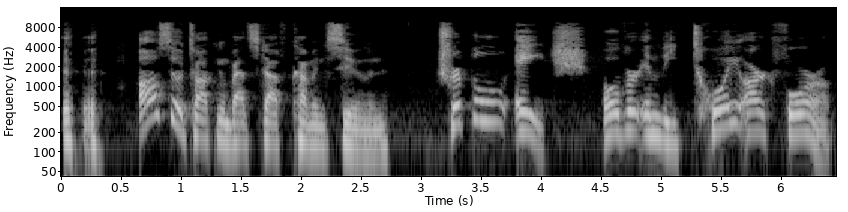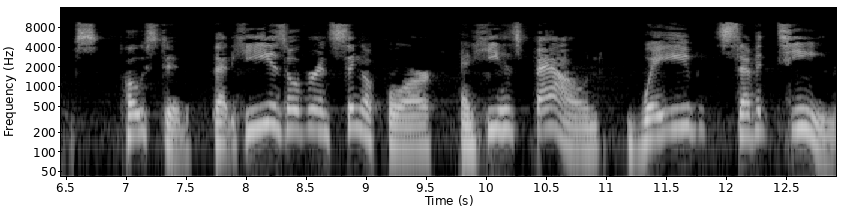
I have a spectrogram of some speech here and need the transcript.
also talking about stuff coming soon, Triple H over in the Toyark forums posted that he is over in Singapore and he has found Wave 17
